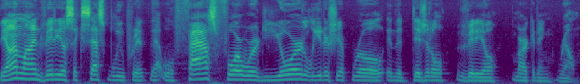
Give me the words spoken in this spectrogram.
the online video success blueprint that will fast forward your leadership role in the digital video marketing realm.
